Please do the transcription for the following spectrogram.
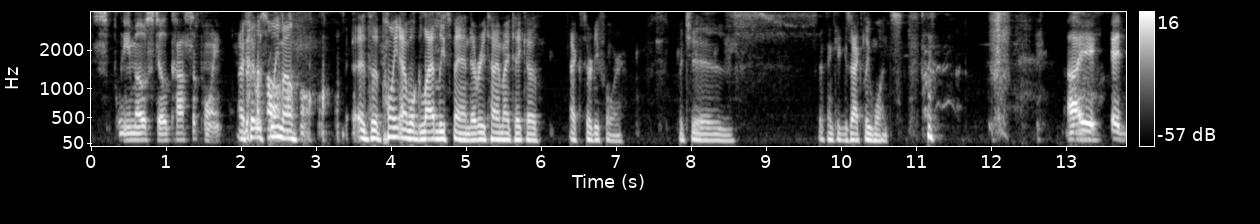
Splemo still costs a point. I said with Splemo, it's a point I will gladly spend every time I take a X34, which is I think exactly once. I it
